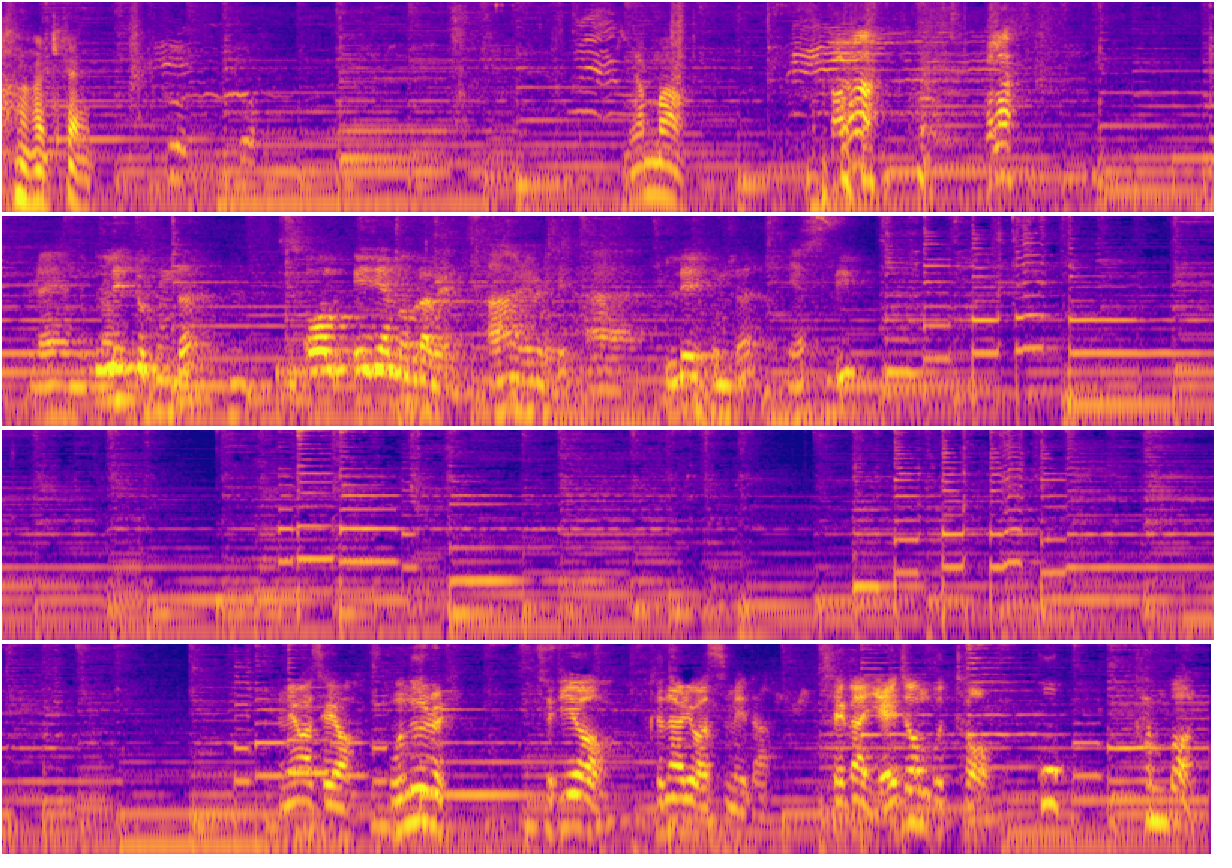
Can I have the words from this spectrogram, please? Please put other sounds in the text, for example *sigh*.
I can. Myanmar. Toma. Hola. Land. Leh to Hundar is all area Nobra Band. Ah, really? Ah, Leh Hundar, Yes. deep. 안녕하세요. 오늘 드디어 그날이 왔습니다. 제가 예전부터 꼭 한번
